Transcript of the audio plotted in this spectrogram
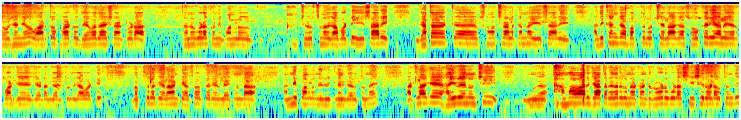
సౌజన్యం వారితో పాటు దేవాదాయ శాఖ కూడా తను కూడా కొన్ని పనులు చూస్తున్నది కాబట్టి ఈసారి గత సంవత్సరాల కన్నా ఈసారి అధికంగా భక్తులు వచ్చేలాగా సౌకర్యాలు ఏర్పాటు చేయడం జరుగుతుంది కాబట్టి భక్తులకు ఎలాంటి అసౌకర్యం లేకుండా అన్ని పనులు నిర్విఘ్నం జరుగుతున్నాయి. అట్లాగే హైవే నుంచి అమ్మవారి జాతర ఎదుర్కొన్నటువంటి రోడ్డు కూడా సీసీ రోడ్ అవుతుంది.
